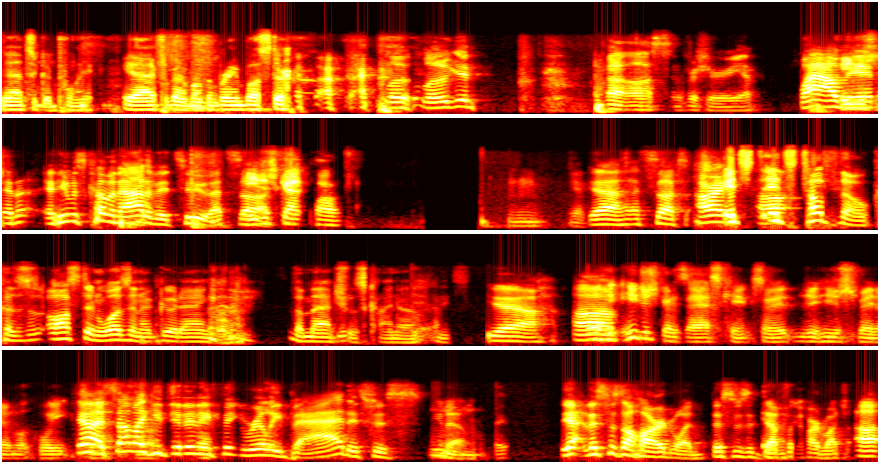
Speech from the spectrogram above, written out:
Yeah, that's a good point. Yeah, I forgot about the brainbuster. Logan. Uh, Austin for sure. Yeah. Wow, He man, just- and, and he was coming out of it too. That sucks. He just got punked. Mhm, Yeah. yeah, that sucks. All right, it's uh, it's tough though because Austin wasn't a good angle. The match was kind of. Yeah. yeah. Well, Um, he, he just got his ass kicked, so it, he just made him look weak. yeah, so- it's not like he did Yeah. anything really bad. It's just you know. Mhm. Yeah, this was a hard one. This was a definitely a hard watch. Uh,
